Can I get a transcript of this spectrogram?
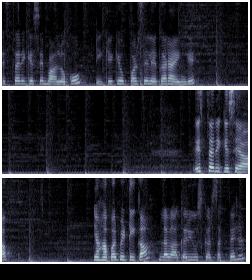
इस तरीके से बालों को टीके के ऊपर से लेकर आएँगे। इस तरीके से आप यहाँ पर भी टीका लगाकर यूज़ कर सकते हैं।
